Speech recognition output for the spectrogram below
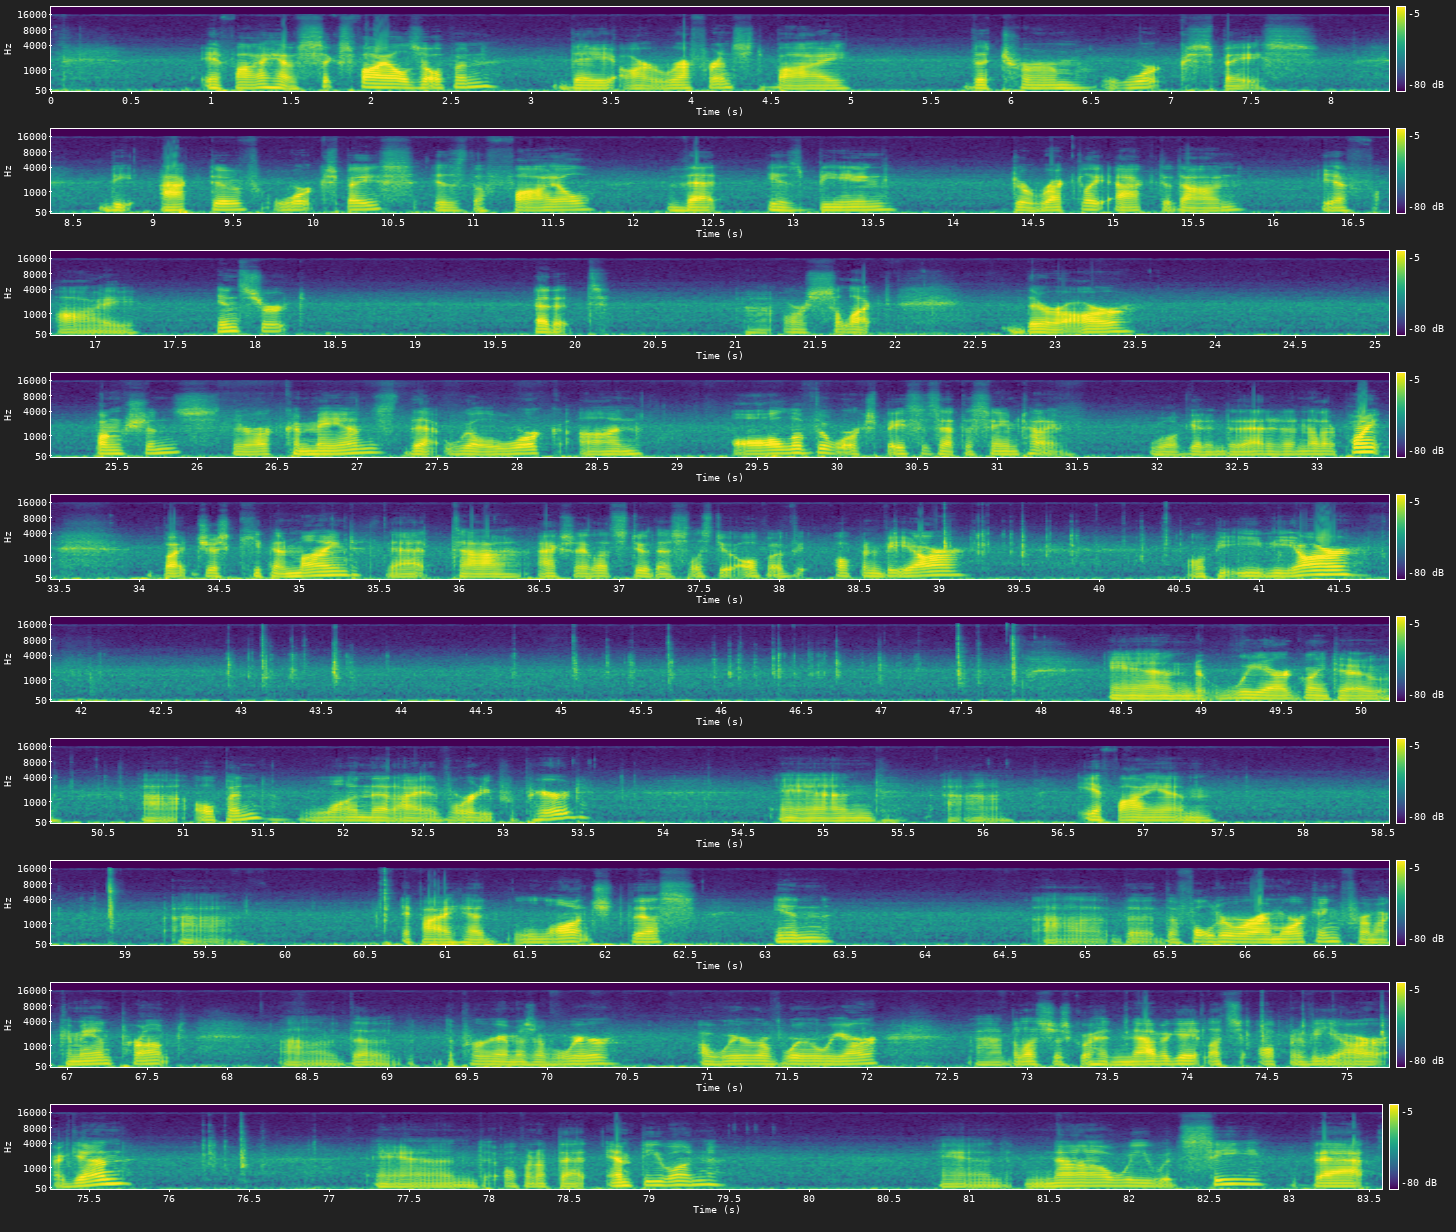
If I have six files open, they are referenced by the term workspace. The active workspace is the file that is being directly acted on if I insert, edit, uh, or select. There are functions, there are commands that will work on all of the workspaces at the same time. We'll get into that at another point but just keep in mind that uh, actually let's do this let's do open, OpenVR OPEVR and we are going to uh, open one that I have already prepared and uh, if I am uh, if I had launched this in uh, the, the folder where I'm working from a command prompt. Uh, the, the program is aware, aware of where we are. Uh, but let's just go ahead and navigate. Let's open VR again and open up that empty one. And now we would see that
